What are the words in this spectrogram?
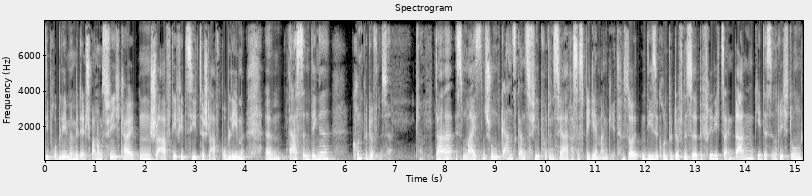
die Probleme mit Entspannungsfähigkeiten, Schlafdefizite, Schlafprobleme. Ähm, das sind Dinge, Grundbedürfnisse. Da ist meistens schon ganz, ganz viel Potenzial, was das BGM angeht. Sollten diese Grundbedürfnisse befriedigt sein, dann geht es in Richtung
